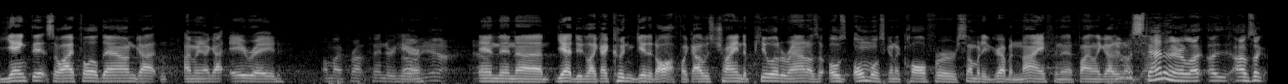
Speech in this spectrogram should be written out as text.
yanked it, so I fell down. Got, I mean, I got a raid on my front fender here. Oh, yeah. And then, uh, yeah, dude, like I couldn't get it off. Like I was trying to peel it around. I was, I was almost going to call for somebody to grab a knife, and then finally got He it. was undone. standing there like I I was like,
